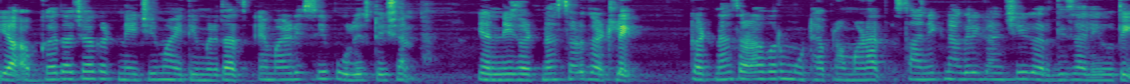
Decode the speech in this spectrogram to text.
या अपघाताच्या घटनेची माहिती मिळताच M I D C police station यांनी घटनास्थळ गाठले. घटनास्थळावर मोठ्या प्रमाणात स्थानिक नागरिकांची गर्दी झाली होती.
